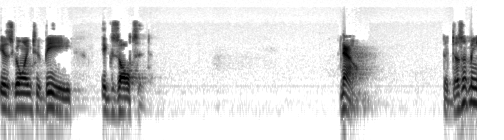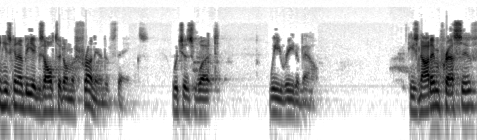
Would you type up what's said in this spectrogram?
is going to be exalted. Now, that doesn't mean he's going to be exalted on the front end of things, which is what we read about. He's not impressive.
